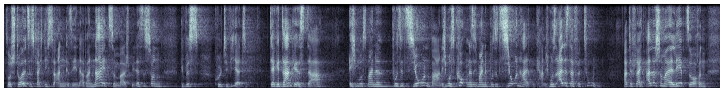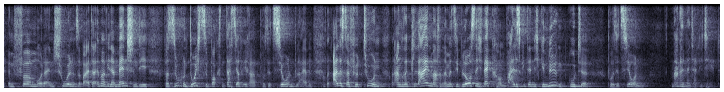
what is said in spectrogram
So Stolz ist vielleicht nicht so angesehen, aber Neid zum Beispiel, das ist schon gewiss kultiviert. Der Gedanke ist da, ich muss meine Position wahren. Ich muss gucken, dass ich meine Position halten kann. Ich muss alles dafür tun. Habt ihr vielleicht alles schon mal erlebt, so auch in, in, Firmen oder in Schulen und so weiter, immer wieder Menschen, die versuchen durchzuboxen, dass sie auf ihrer Position bleiben und alles dafür tun und andere klein machen, damit sie bloß nicht wegkommen, weil es gibt ja nicht genügend gute Positionen. Mangelmentalität.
